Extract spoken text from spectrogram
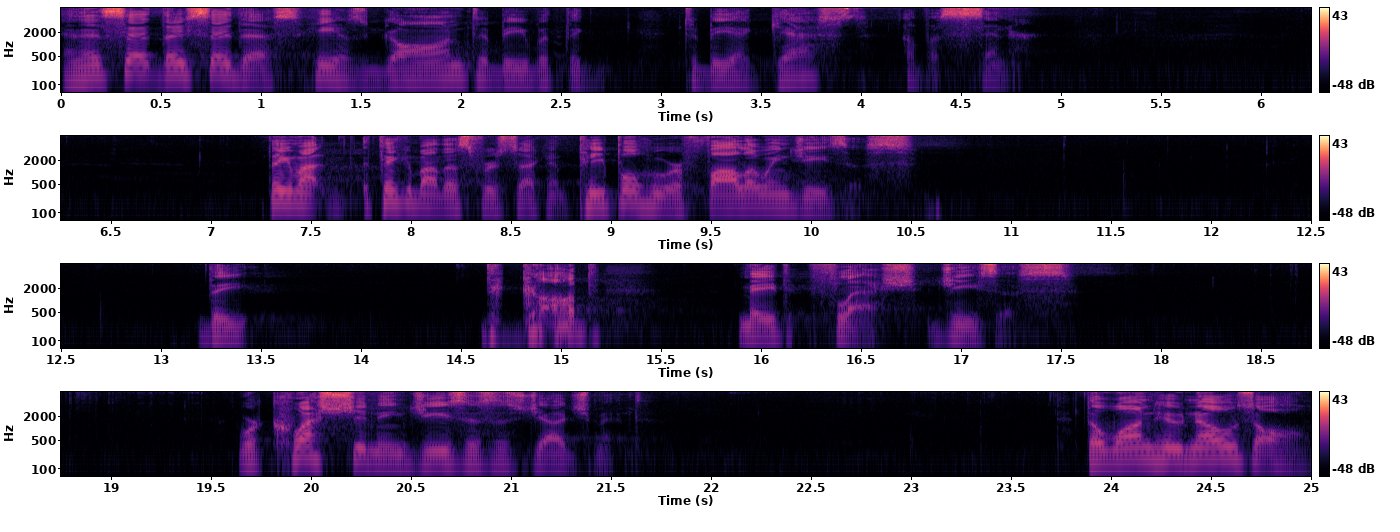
And they said they say this, he has gone to be with the to be a guest of a sinner. Think about, think about this for a second. People who are following Jesus, the, the God made flesh, Jesus, We're questioning Jesus' judgment. The one who knows all,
